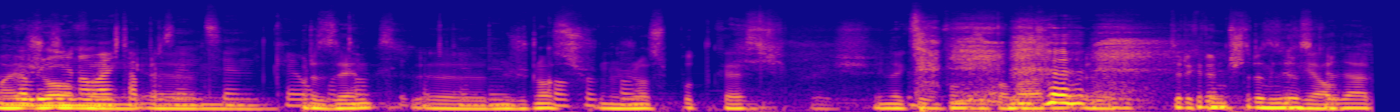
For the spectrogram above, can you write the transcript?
mais Lígia não vai jovem, estar presente, um, sendo que é presente uh, nos de nossos, nos nossos podcasts Pois. e naquilo que vamos falar. uh, Queremos trazer, se calhar,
